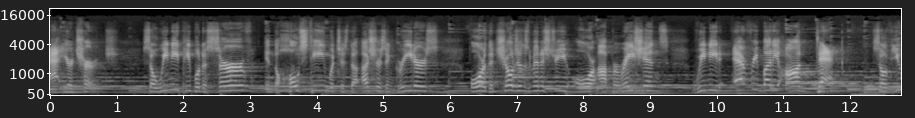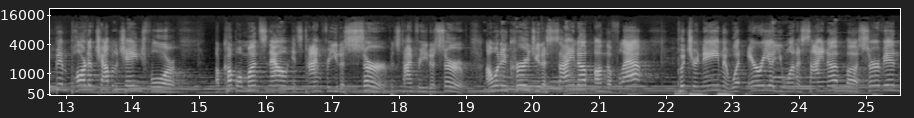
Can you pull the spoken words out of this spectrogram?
at your church. So we need people to serve in the host team, which is the ushers and greeters, or the children's ministry, or operations. We need everybody on deck. So if you've been part of Chapel of Change for a couple months now, it's time for you to serve. It's time for you to serve. I want to encourage you to sign up on the flap, put your name and what area you want to sign up, uh, serve in,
